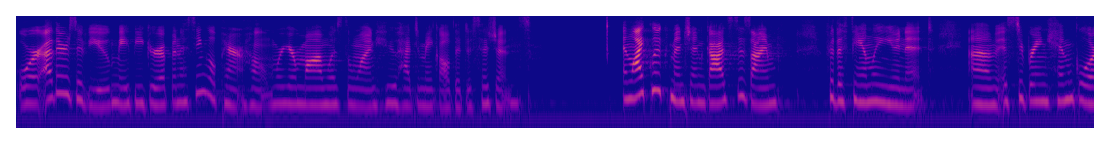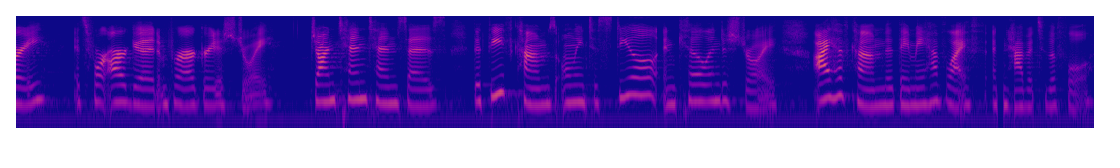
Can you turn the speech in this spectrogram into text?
or others of you maybe grew up in a single parent home where your mom was the one who had to make all the decisions. And like Luke mentioned, God's design for the family unit um, is to bring Him glory, it's for our good and for our greatest joy. John 10:10 10, 10 says, "The thief comes only to steal and kill and destroy. I have come that they may have life and have it to the full."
